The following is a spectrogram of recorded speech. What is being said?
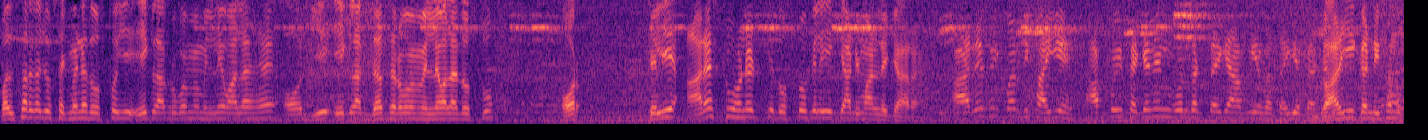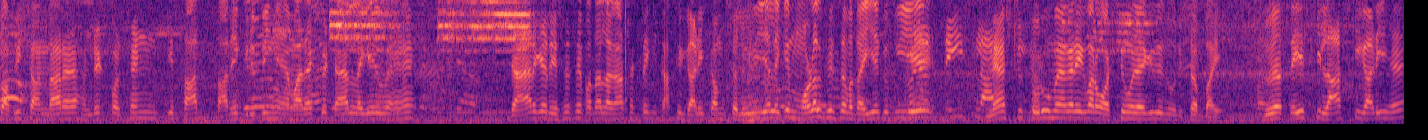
पल्सर का जो सेगमेंट है दोस्तों ये एक लाख रुपए में मिलने वाला है और ये एक लाख दस हज़ार रुपए में मिलने वाला है दोस्तों। और चलिए आर एस टू हंड्रेड के दोस्तों के लिए क्या डिमांड लेके आ रहे हैं? आर एस एक बार दिखाइए। आपको ये सेकेंड हैंड बोल सकता है कि आप ये बताइए पहले। गाड़ी की कंडीशन तो काफ़ी शानदार है। हंड्रेड परसेंट के साथ सारे ग्रिपिंग है। हमारे पे टायर लगे हुए हैं। टायर के रेसे से पता लगा सकते हैं कि काफ़ी गाड़ी कम चली हुई है। लेकिन मॉडल फिर से बताइए क्योंकि ये नेक्स्ट शोरूम में अगर एक बार वॉशिंग हो जाएगी तो ऋषभ भाई दो हज़ार तेईस की लास्ट की गाड़ी है।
